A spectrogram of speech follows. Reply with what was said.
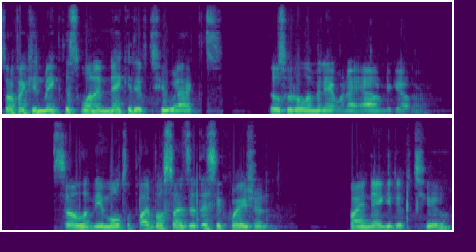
So if I can make this one a negative 2x, those would eliminate when I add them together. So let me multiply both sides of this equation by negative 2.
